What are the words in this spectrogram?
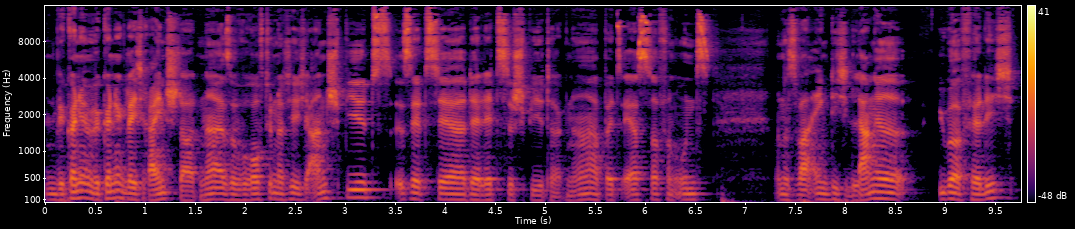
wir können, ja, wir können ja gleich reinstarten. Ne? Also, worauf du natürlich anspielst, ist jetzt der, der letzte Spieltag. Ne? Hab als erster von uns, und es war eigentlich lange überfällig,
